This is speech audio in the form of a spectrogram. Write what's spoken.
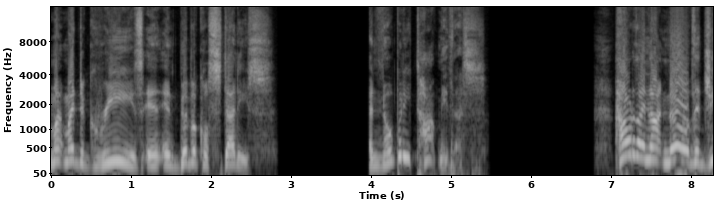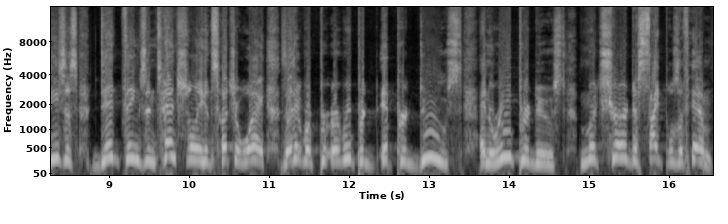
My, my degrees in, in biblical studies. And nobody taught me this. How did I not know that Jesus did things intentionally in such a way that it, it produced and reproduced mature disciples of Him?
